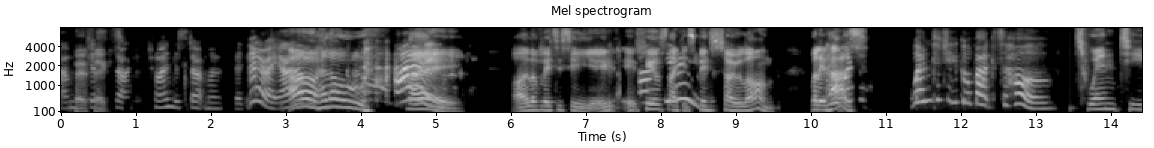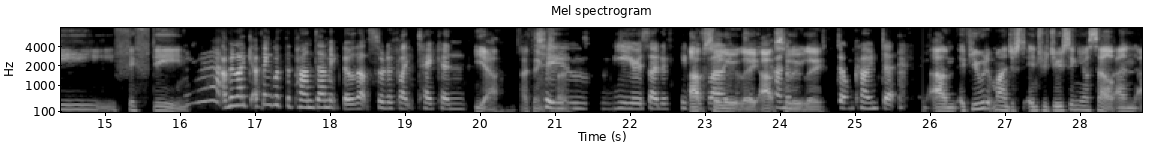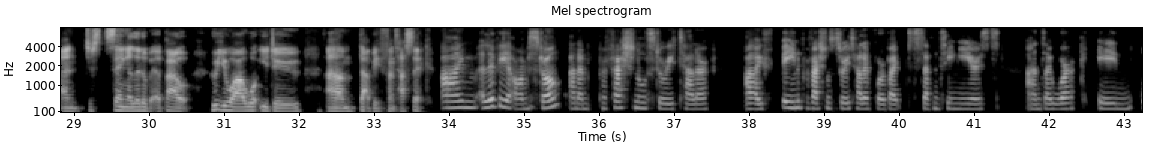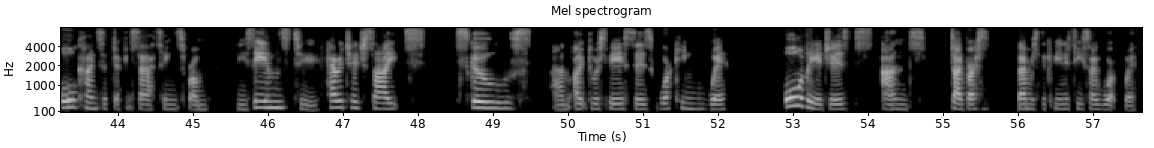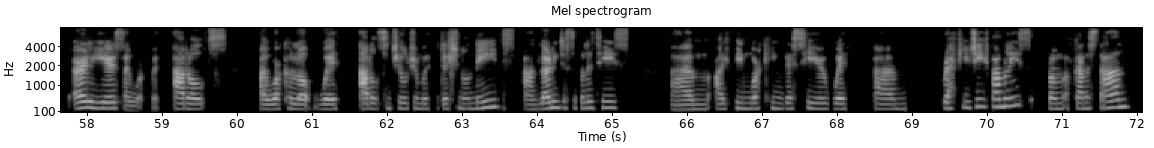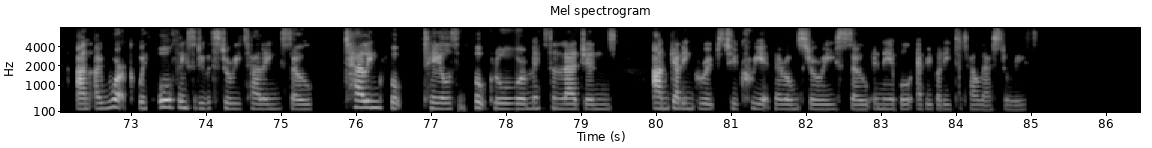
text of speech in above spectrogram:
I'm Perfect. just trying to start my video. There I am. Oh, hello. Hi. Hey. Oh, lovely to see you. It Oh, feels like it's been so long. Well, it Oh, when- has. When did you go back to Hull? 2015. Yeah, I mean, like I think with the pandemic though, that's sort of like taken Yeah, I think so. two years out of people's Absolutely, lives. Kind of absolutely. don't count it. Um, if you wouldn't mind just introducing yourself and and just saying a little bit about who you are, what you do, um, that'd be fantastic. I'm Olivia Armstrong and I'm a professional storyteller. I've been a professional storyteller for about 17 years and I work in all kinds of different settings from museums to heritage sites, schools, um, outdoor spaces, working with all ages and diverse members of the community. So I work with early years, I work with adults, I work a lot with adults and children with additional needs and learning disabilities. Um, I've been working this year with um, refugee families from Afghanistan, and I work with all things to do with storytelling. So, telling folk tales and folklore, myths and legends, and getting groups to create their own stories. So, enable everybody to tell their stories.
